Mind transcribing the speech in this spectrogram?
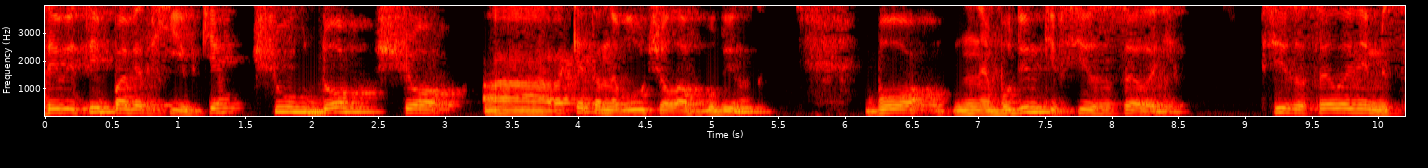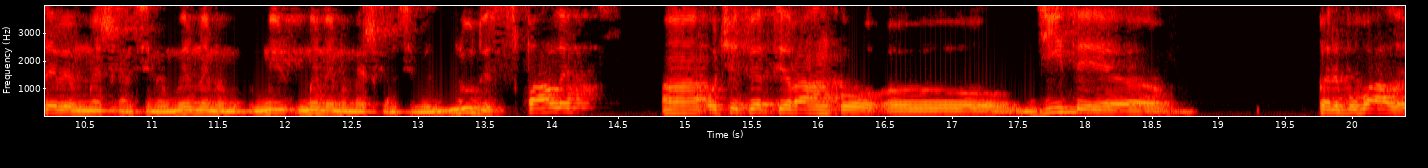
Дев'ятиповерхівки. Чудо, що ракета не влучила в будинок, бо будинки всі заселені всі заселені місцевими мешканцями, мирними, мир- мирними мешканцями. Люди спали о четвертій ранку, діти е, перебували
